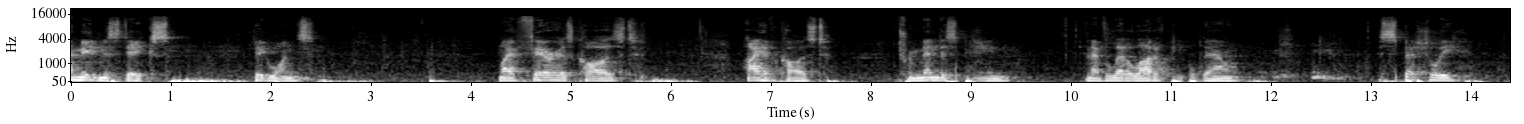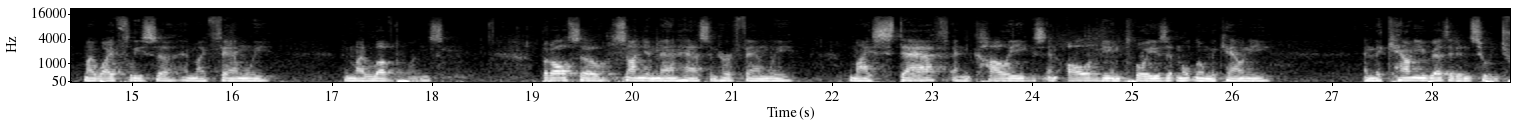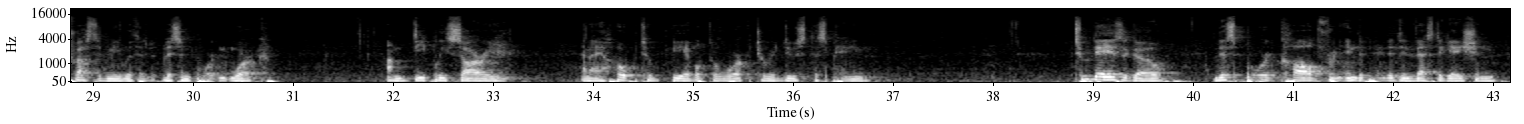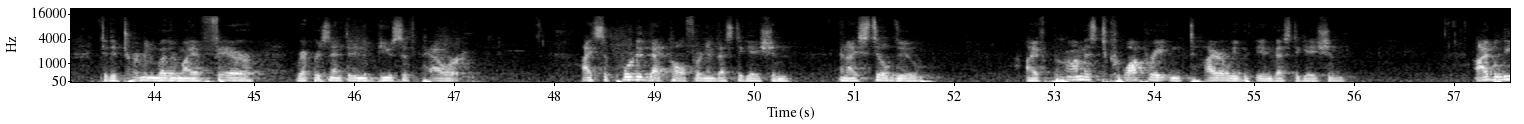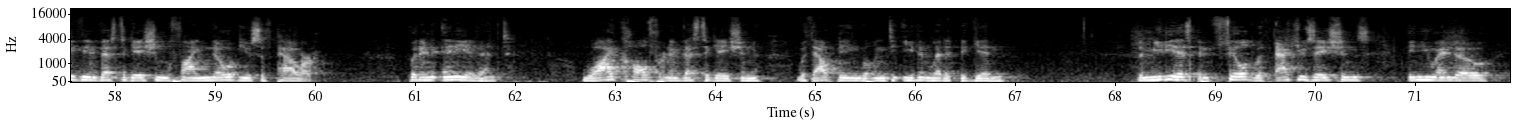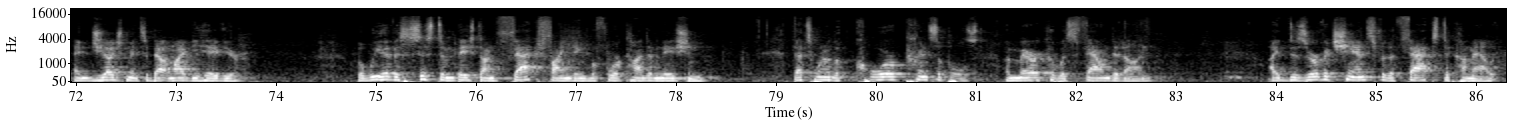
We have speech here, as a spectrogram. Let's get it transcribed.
I made mistakes, big ones. My affair has caused, I have caused, tremendous pain, and I've let a lot of people down, especially my wife Lisa and my family and my loved ones, but also Sonia Manhas and her family, my staff and colleagues, and all of the employees at Multnomah County, and the county residents who entrusted me with this important work. I'm deeply sorry, and I hope to be able to work to reduce this pain. Two days ago, this board called for an independent investigation to determine whether my affair represented an abuse of power. I supported that call for an investigation, and I still do. I've promised to cooperate entirely with the investigation. I believe the investigation will find no abuse of power. But in any event, why call for an investigation without being willing to even let it begin? The media has been filled with accusations, innuendo, and judgments about my behavior. But we have a system based on fact finding before condemnation. That's one of the core principles America was founded on. I deserve a chance for the facts to come out,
